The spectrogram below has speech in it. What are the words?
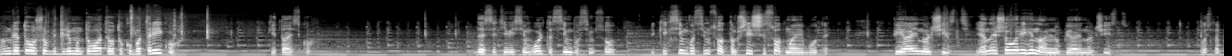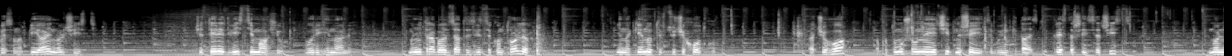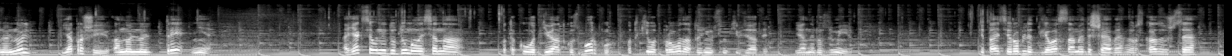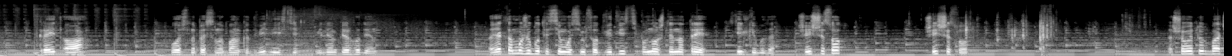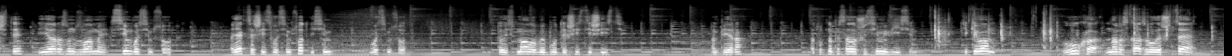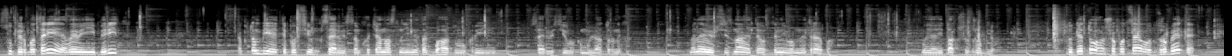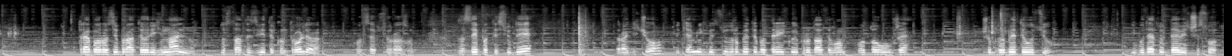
Нам для того, щоб відремонтувати отаку батарейку китайську. 10,8 вольта, 7800. Яких 7800? Там 6600 має бути. PI 06. Я знайшов оригінальну PI 06. Ось написано PI 06. 4200 махів в оригіналі. Мені треба взяти звідси контролер і накинути в цю чехотку. А чого? А тому що в неї чіп не шиється, бо він китайський. 366 000 я прошию, а 003 ні. А як це вони додумалися на отаку от дев'ятку зборку, отакі от провода тонюсінькі взяти? Я не розумію. Китайці роблять для вас саме дешеве. Розказують, що це Grade A. Ось написано банка 2200 мАч. А як там може бути 7800? 2200 помножити на 3. Скільки буде? 6600? 6600. Що ви тут бачите? Я разом з вами 7800. А як це 6800 і 7800? Тобто мало би бути 6,6 ампера. А тут написали, що 7,8. Тільки вам вуха розказували, що це супер батарея, ви її беріть. А потім бігайте по всім сервісам, хоча нас і не так багато в Україні сервісів акумуляторних. Мене ви всі знаєте, а остальні вам не треба. Бо я і так все зроблю. То для того, щоб оце от зробити, треба розібрати оригінальну, достати звідти контролера, оце все разом, засипати сюди. Раді чого? Як я міг би цю зробити батарейку і продати вам готову вже, щоб зробити оцю. І буде тут 9600.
